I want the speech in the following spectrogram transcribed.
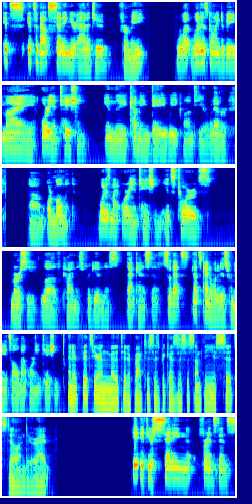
it's, it's about setting your attitude for me. What, what is going to be my orientation in the coming day, week, month, year, whatever, um, or moment? What is my orientation? It's towards mercy, love, kindness, forgiveness, that kind of stuff. So that's that's kind of what it is for me. It's all about orientation. And it fits here in meditative practices because this is something you sit still and do, right? If you're setting, for instance,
